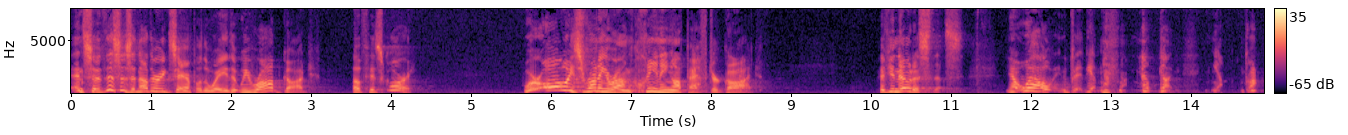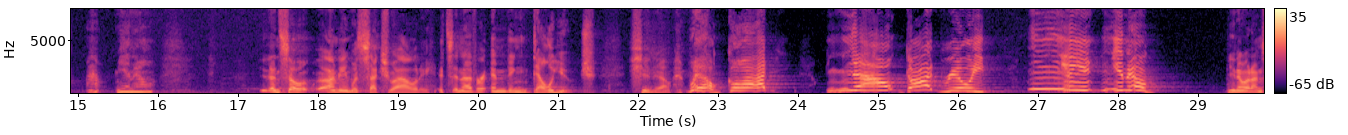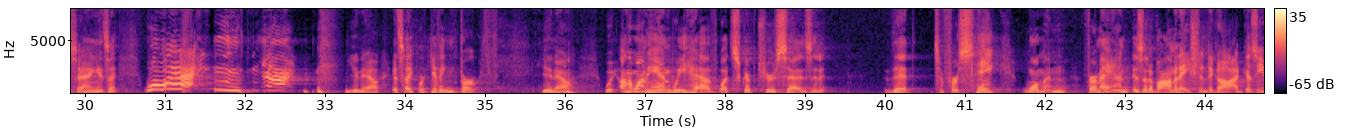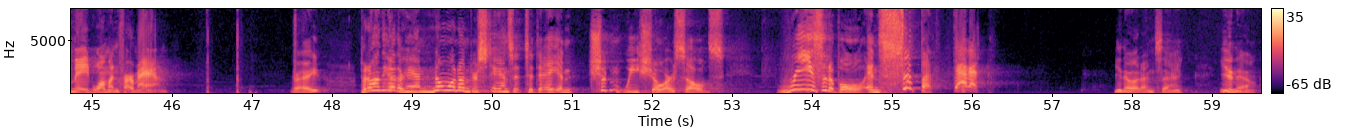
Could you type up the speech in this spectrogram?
And so this is another example of the way that we rob God of his glory. We're always running around cleaning up after God. Have you noticed this? You know, well, you know, and so, I mean, with sexuality, it's a never ending deluge, you know. Well, God, now, God really, you know, you know what I'm saying? It's like, well, you know, it's like we're giving birth, you know. We, on the one hand, we have what Scripture says that, that to forsake woman for man is an abomination to God because he made woman for man right? But on the other hand, no one understands it today, and shouldn't we show ourselves reasonable and sympathetic? You know what I'm saying? You know.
